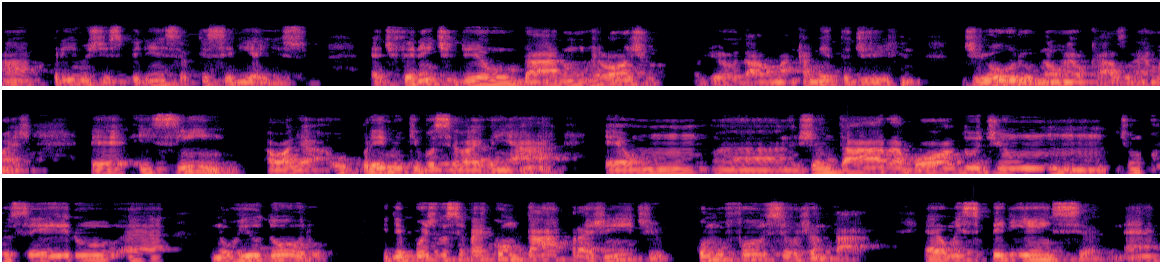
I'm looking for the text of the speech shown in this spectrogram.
Ah, prêmios de experiência, o que seria isso? É diferente de eu dar um relógio eu dar uma caneta de, de ouro, não é o caso, né? Mas, é, e sim, olha, o prêmio que você vai ganhar é um uh, jantar a bordo de um, de um cruzeiro uh, no Rio Douro. E depois você vai contar para a gente como foi o seu jantar era uma experiência, né?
